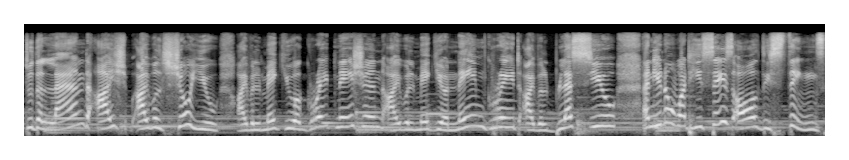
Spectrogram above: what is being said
to the land I, I will show you. I will make you a great nation. I will make your name great. I will bless you. And you know what? He says all these things,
